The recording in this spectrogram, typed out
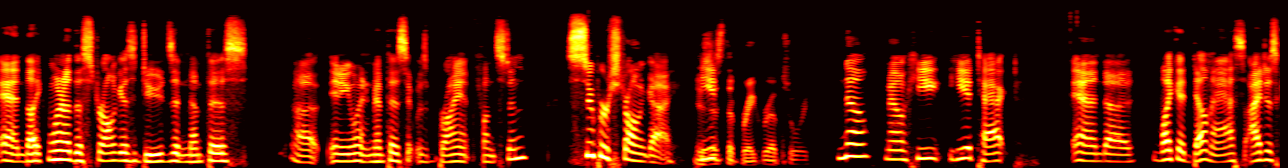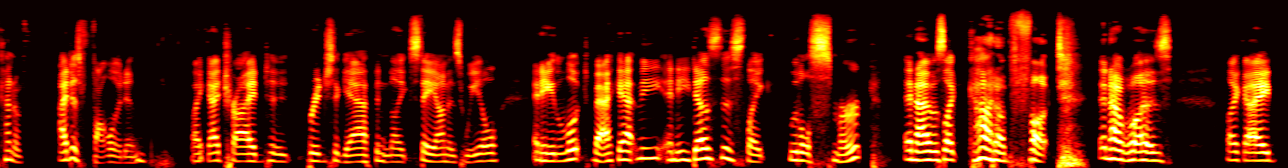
and like one of the strongest dudes in Memphis. Uh, anyone in Memphis, it was Bryant Funston, super strong guy. is He- this the break rope story? no, no, he he attacked, and uh, like a dumbass, I just kind of I just followed him. Like I tried to bridge the gap and like stay on his wheel, and he looked back at me, and he does this like little smirk, and I was like, God, I'm fucked, and I was like, I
